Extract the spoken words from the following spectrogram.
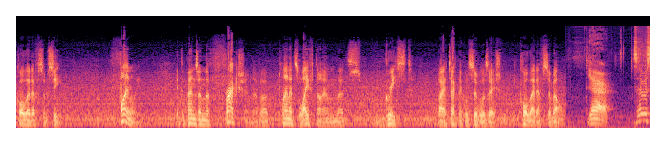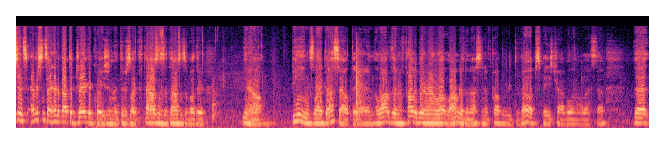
call that F sub C. Finally, it depends on the fraction of a planet's lifetime that's graced by a technical civilization. Call that F sub L. Yeah. So ever since ever since I heard about the Drake equation, that there's like thousands and thousands of other, you know, beings like us out there, and a lot of them have probably been around a lot longer than us and have probably developed space travel and all that stuff. The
